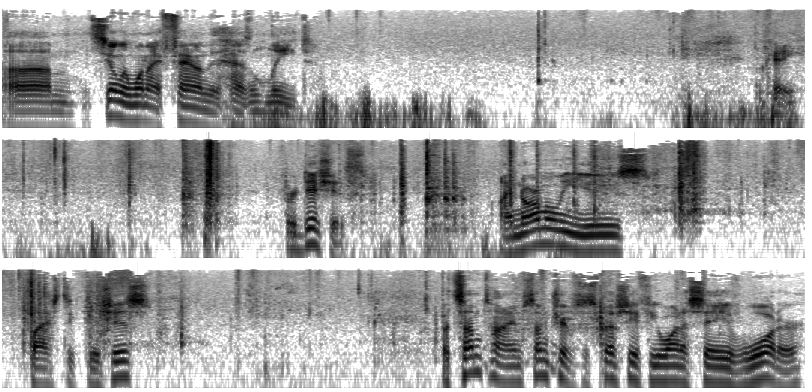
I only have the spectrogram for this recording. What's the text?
Um, it's the only one I found that hasn't leaked. Okay, for dishes. I normally use plastic dishes, but sometimes, some trips, especially if you want to save water,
